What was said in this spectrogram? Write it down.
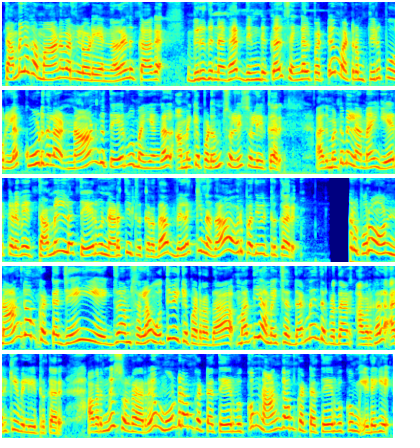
தமிழக மாணவர்களுடைய நலனுக்காக விருதுநகர் திண்டுக்கல் செங்கல்பட்டு மற்றும் திருப்பூரில் கூடுதலாக நான்கு தேர்வு மையங்கள் அமைக்கப்படும் சொல்லி சொல்லியிருக்காரு. அது மட்டும் இல்லாமல் ஏற்கனவே தமிழில் தேர்வு நடத்திட்டு இருக்கிறதா விளக்கினதா அவர் பதிவிட்டிருக்காரு. மறுபுறம் புறம் நான்காம் கட்ட ஜேஇ எக்ஸாம்ஸ் எல்லாம் ஒத்திவைக்கப்படுறதா மத்திய அமைச்சர் தர்மேந்திர பிரதான் அவர்கள் அறிக்கை வெளியிட்டிருக்காரு. அவர் வந்து சொல்றாரு மூன்றாம் கட்ட தேர்வுக்கும் நான்காம் கட்ட தேர்வுக்கும் இடையே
